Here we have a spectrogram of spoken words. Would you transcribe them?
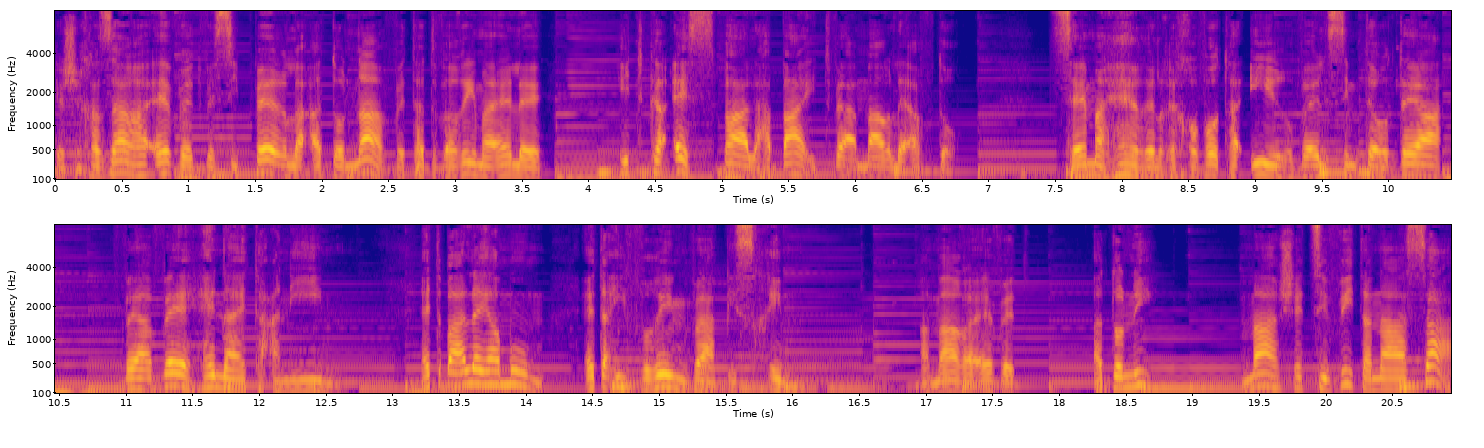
כשחזר העבד וסיפר לאדוניו את הדברים האלה, התכעס בעל הבית ואמר לעבדו, צא מהר אל רחובות העיר ואל סמטאותיה, והבא הנה את העניים, את בעלי המום, את העיוורים והפסחים. אמר העבד, אדוני, מה שציווית נעשה,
